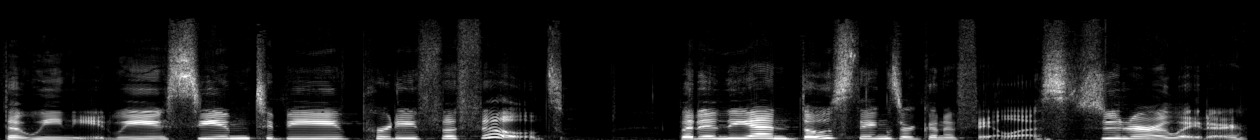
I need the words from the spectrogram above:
that we need. We seem to be pretty fulfilled. But in the end, those things are going to fail us sooner or later.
